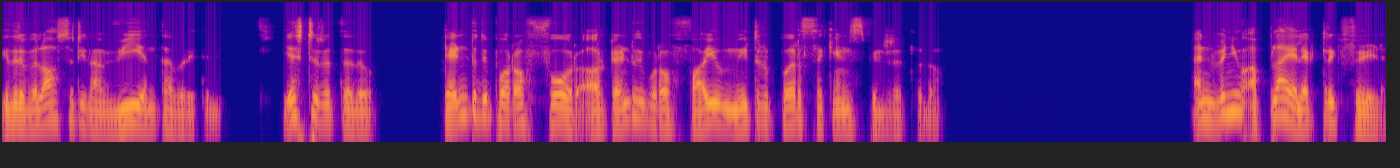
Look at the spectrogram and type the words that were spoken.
ಇದರ ವೆಲಾಸಿಟಿ ನಾವು ವಿ ಅಂತ ಬರಿತೀನಿ. ಎಷ್ಟಿರುತ್ತೆ ಅದು? Ten to the power of four or ten to the power of five meter per second speed ಇರುತ್ತದು. And when you apply electric field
